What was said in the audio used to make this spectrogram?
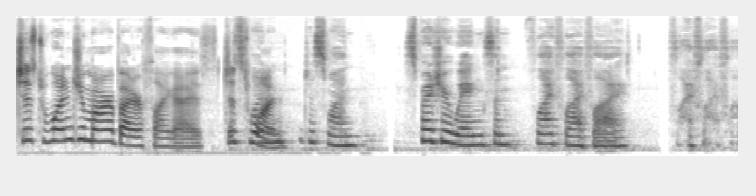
Just one Jumara butterfly, guys. Just one. just one. Spread your wings and fly, fly, fly, fly, fly, fly.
